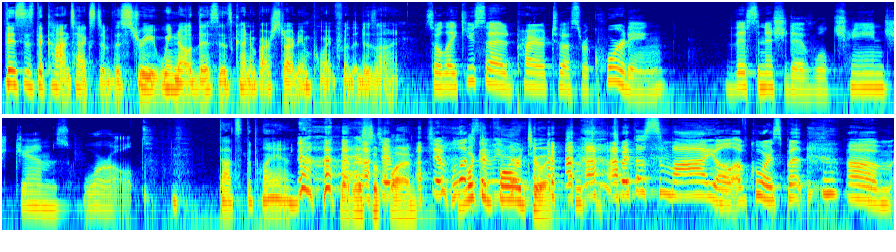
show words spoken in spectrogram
this is the context of the street, we know this is kind of our starting point for the design. So, like you said prior to us recording, this initiative will change Jim's world. That's the plan. That is the plan. Jim looks Looking at me forward to it. with a smile, of course. But um,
